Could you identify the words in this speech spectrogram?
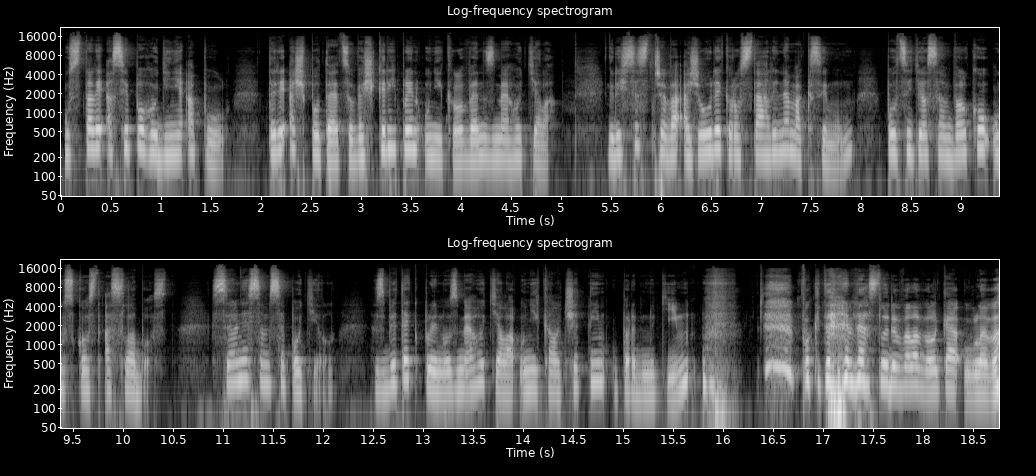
Ustaly asi po hodině a půl, tedy až poté, co veškerý plyn unikl ven z mého těla. Když se střeva a žloudek roztáhly na maximum, pocítil jsem velkou úzkost a slabost. Silně jsem se potil. Zbytek plynu z mého těla unikal četným uprdnutím, po kterém následovala velká úleva.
